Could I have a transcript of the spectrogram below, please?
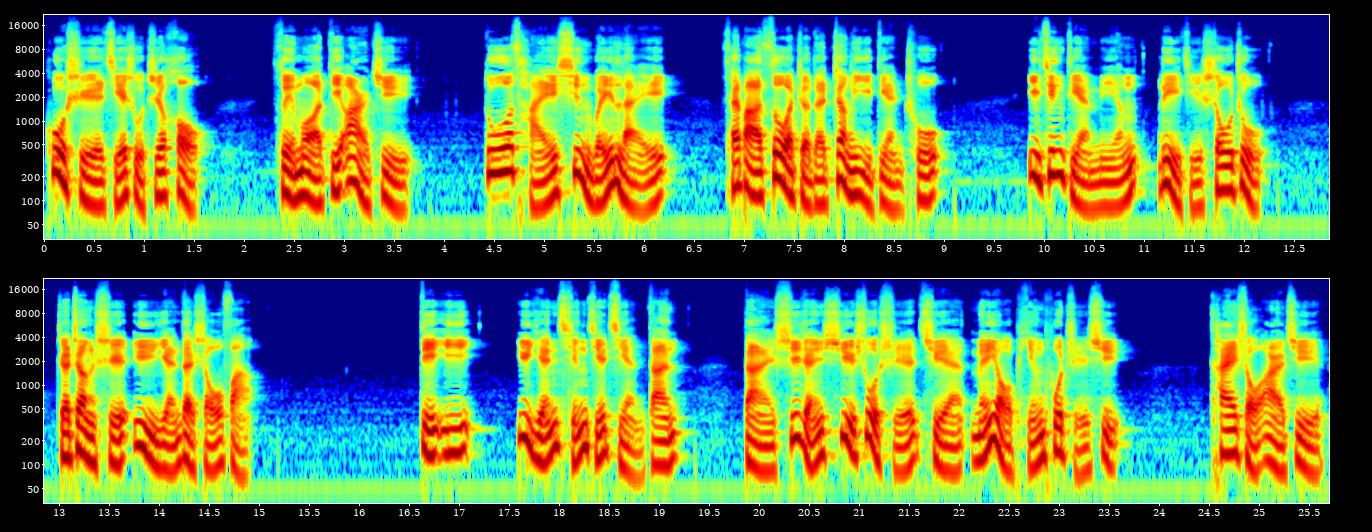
故事结束之后，最末第二句“多才信为累”，才把作者的正义点出，一经点明，立即收住。这正是寓言的手法。第一，寓言情节简单，但诗人叙述时却没有平铺直叙。开首二句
